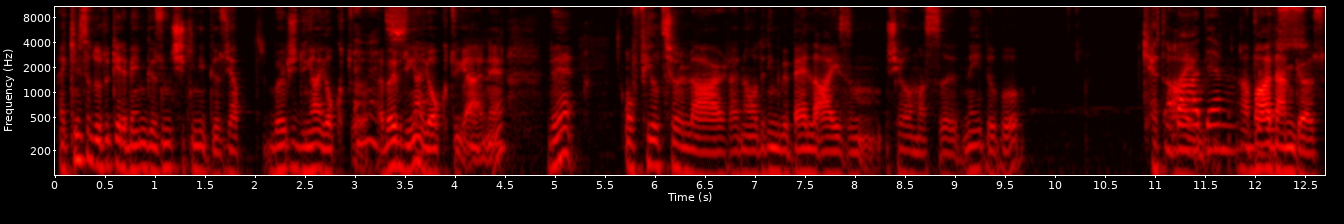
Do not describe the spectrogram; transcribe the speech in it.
Ha, kimse durduk yere benim gözümü çirkinleyip göz yaptı. Böyle bir şey dünya yoktu. Evet Ya böyle bir dünya yoktu yani. Ve o filterlar hani o dediğin gibi Bella Eyes'ın şey olması neydi bu? Cat eye. Badem Ha, göz. badem göz.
